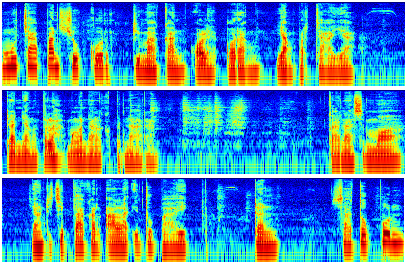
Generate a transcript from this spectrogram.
pengucapan syukur dimakan oleh orang yang percaya dan yang telah mengenal kebenaran. Karena semua yang diciptakan Allah itu baik dan satu pun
